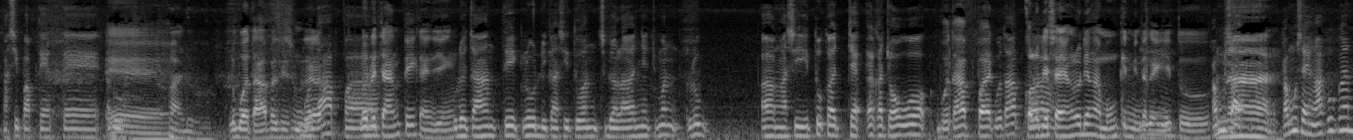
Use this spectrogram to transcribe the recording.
ngasih pap tete. Aduh, Eh, Waduh. lu buat apa sih sebenarnya? Buat apa? Lu udah cantik anjing. udah cantik, lu dikasih Tuhan segalanya, cuman lu eh, ngasih itu ke ce- eh, ke cowok. Buat apa? Buat apa? Kalau dia sayang lu dia nggak mungkin minta Iya. kayak gitu. Kamu Benar. sa- kamu sayang aku kan?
